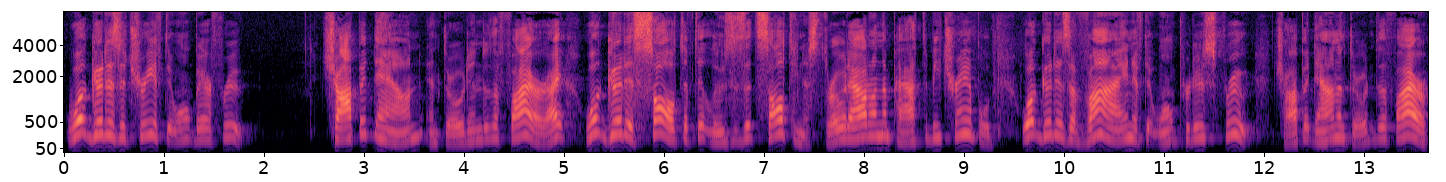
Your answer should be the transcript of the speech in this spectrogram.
What good is a tree if it won't bear fruit? Chop it down and throw it into the fire, right? What good is salt if it loses its saltiness? Throw it out on the path to be trampled. What good is a vine if it won't produce fruit? Chop it down and throw it into the fire.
